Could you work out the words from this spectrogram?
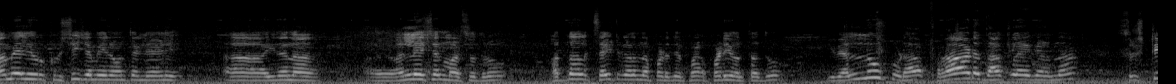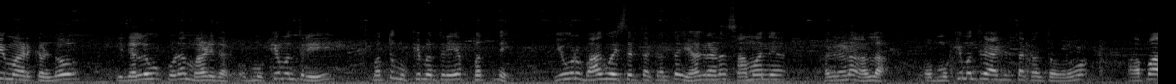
ಆಮೇಲೆ ಇವರು ಕೃಷಿ ಜಮೀನು ಅಂತೇಳಿ ಹೇಳಿ ಇದನ್ನು ಅನ್ಲೇಷನ್ ಮಾಡಿಸಿದ್ರು. ಹದಿನಾಲ್ಕು ಸೈಟ್ಗಳನ್ನು ಪಡೆದು ಪಡೆಯುವಂಥದ್ದು. ಇವೆಲ್ಲವೂ ಕೂಡ ಫ್ರಾಡ್ ದಾಖಲೆಗಳನ್ನು ಸೃಷ್ಟಿ ಮಾಡ್ಕೊಂಡು ಇದೆಲ್ಲವೂ ಕೂಡ ಮಾಡಿದ್ದಾರೆ. ಒಬ್ಬ ಮುಖ್ಯಮಂತ್ರಿ ಮತ್ತು ಮುಖ್ಯಮಂತ್ರಿಯ ಪತ್ನಿ, ಇವರು ಭಾಗವಹಿಸಿರ್ತಕ್ಕಂಥ ಈ ಹಗರಣ ಸಾಮಾನ್ಯ ಹಗರಣ ಅಲ್ಲ. ಒಬ್ಬ ಮುಖ್ಯಮಂತ್ರಿ ಆಗಿರ್ತಕ್ಕಂಥವ್ರು ಅಪಾ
